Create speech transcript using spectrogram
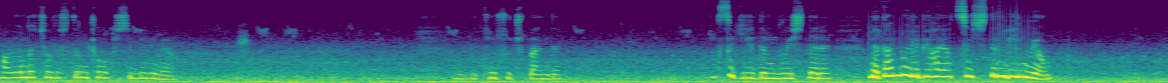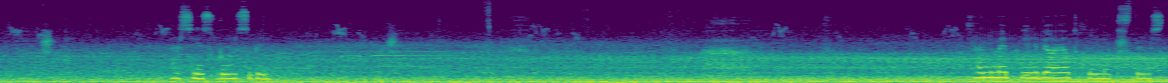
Pavyonda çalıştığım çoğu kişi bilmiyor. Bütün suç bende. Nasıl girdim bu işlere? Neden böyle bir hayat seçtim bilmiyorum. Her şeyin sorumlusu benim. Kendime hep yeni bir hayat kurmak istemiştim.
